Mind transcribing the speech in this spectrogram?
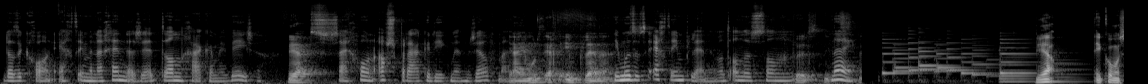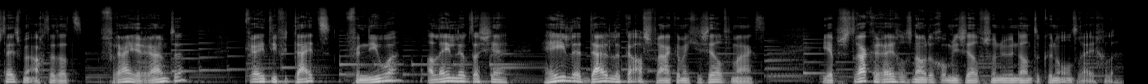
dat ik gewoon echt in mijn agenda zet, dan ga ik ermee bezig. Ja. Het zijn gewoon afspraken die ik met mezelf maak. ja, je moet het echt inplannen. Je moet het echt inplannen, want anders dan... Gebeurt het niet. Nee. Ja, ik kom er steeds meer achter dat vrije ruimte, creativiteit, vernieuwen alleen lukt als je hele duidelijke afspraken met jezelf maakt. Je hebt strakke regels nodig om jezelf zo nu en dan te kunnen ontregelen.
